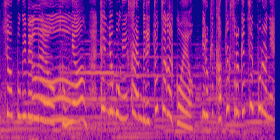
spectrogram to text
골치 아프게 됐네요. 분명 텐유봉행 사람들이 쫓아갈 거예요. 이렇게 갑작스럽게 체포라니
